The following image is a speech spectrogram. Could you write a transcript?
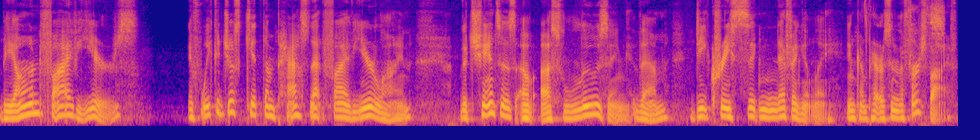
beyond five years, if we could just get them past that five year line, the chances of us losing them decrease significantly in comparison to the first five.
